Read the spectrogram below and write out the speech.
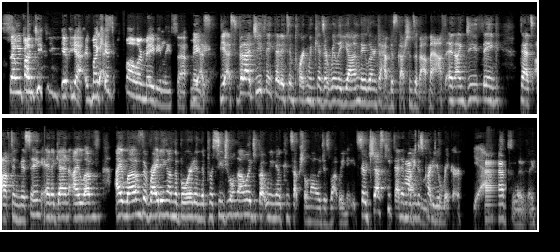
So if I'm teaching, if, yeah, if my yes. kids smaller, maybe Lisa, maybe. Yes, yes, but I do think that it's important when kids are really young, they learn to have discussions about math, and I do think that's often missing. And again, I love I love the writing on the board and the procedural knowledge, but we know conceptual knowledge is what we need. So just keep that in Absolutely. mind as part of your rigor. Yeah, absolutely.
